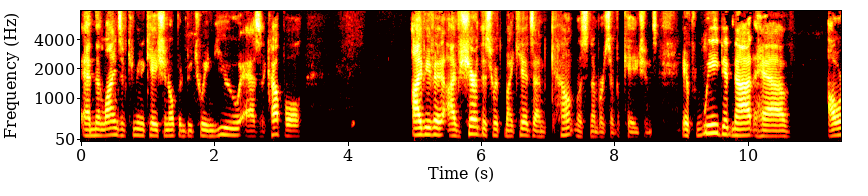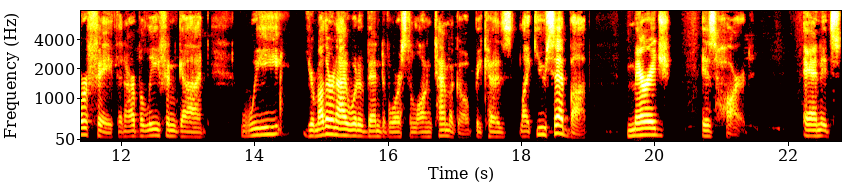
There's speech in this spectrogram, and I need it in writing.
and the lines of communication open between you as a couple. I've even I've shared this with my kids on countless numbers of occasions. If we did not have our faith and our belief in God, we your mother and I would have been divorced a long time ago because, like you said, Bob, marriage is hard. And it's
